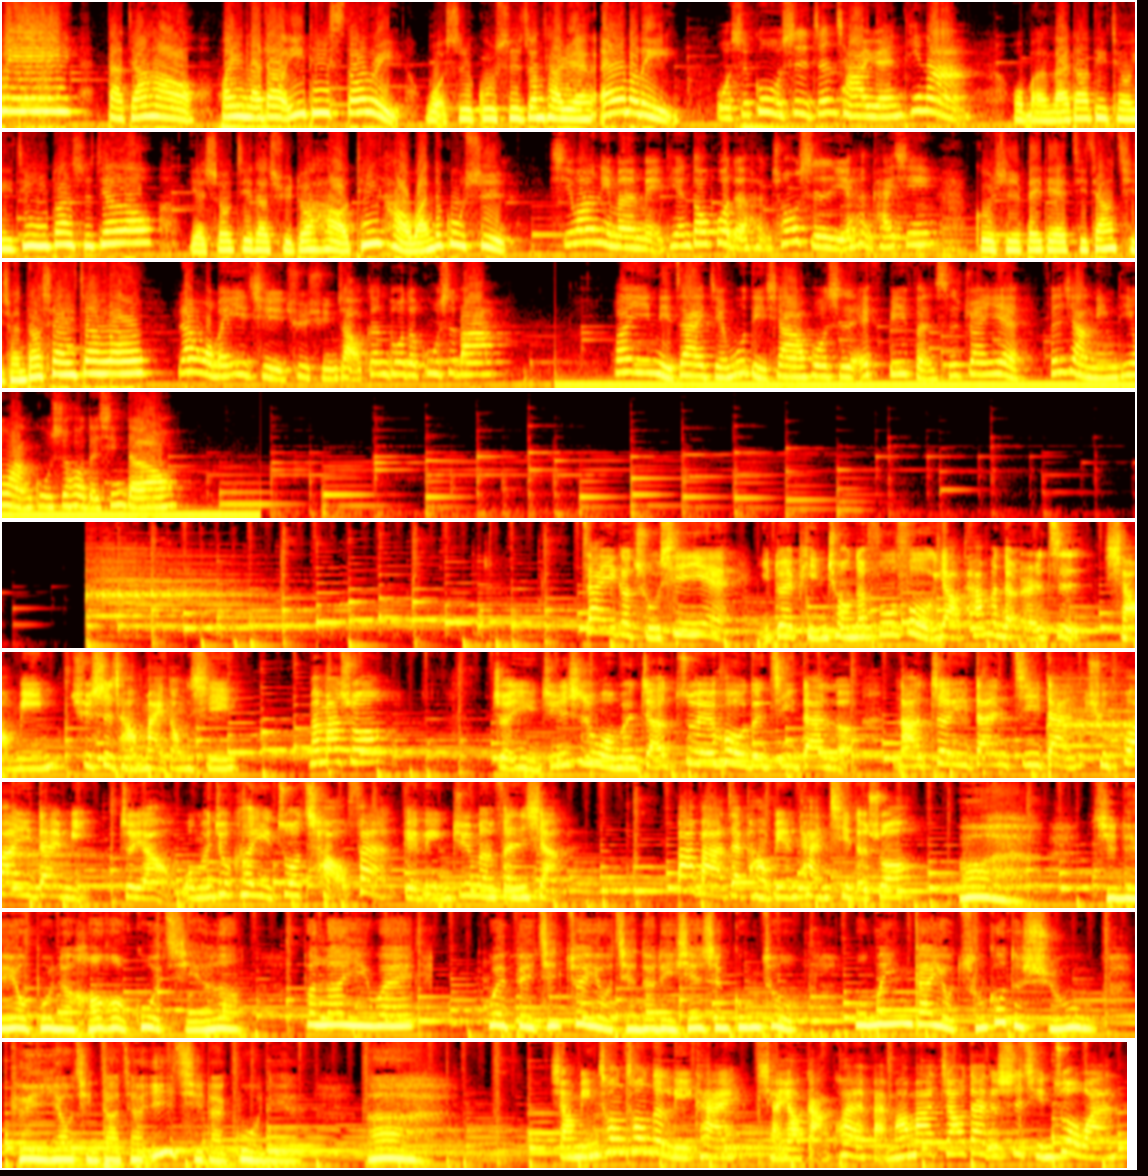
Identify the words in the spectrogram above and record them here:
比，大家好，欢迎来到 ET Story，我是故事侦查员 Emily，我是故事侦查员 Tina。我们来到地球已经一段时间喽，也收集了许多好听好玩的故事，希望你们每天都过得很充实，也很开心。故事飞碟即将启程到下一站喽，让我们一起去寻找更多的故事吧。欢迎你在节目底下或是 FB 粉丝专业分享您听完故事后的心得哦。在一个除夕夜，一对贫穷的夫妇要他们的儿子小明去市场卖东西。妈妈说，这已经是我们家最后的鸡蛋了，拿这一担鸡蛋去换一袋米，这样我们就可以做炒饭给邻居们分享。爸爸在旁边叹气地说：“唉，今年又不能好好过节了。本来以为为北京最有钱的李先生工作，我们应该有足够的食物，可以邀请大家一起来过年。唉。”小明匆匆地离开，想要赶快把妈妈交代的事情做完。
